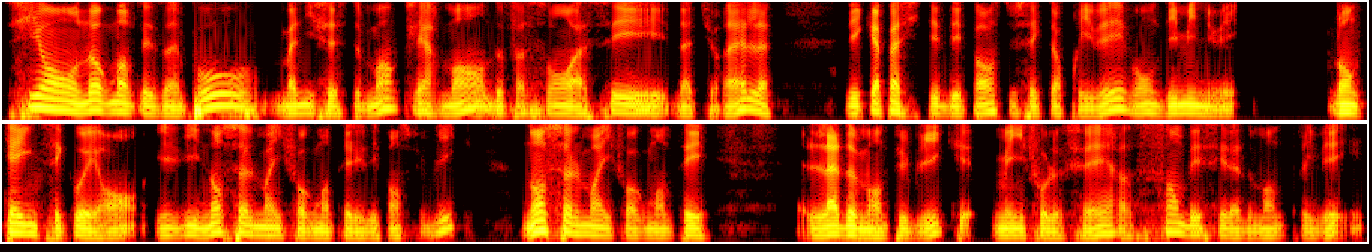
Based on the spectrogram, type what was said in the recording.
Si on augmente les impôts, manifestement, clairement, de façon assez naturelle, les capacités de dépenses du secteur privé vont diminuer. Donc Keynes est cohérent. Il dit non seulement il faut augmenter les dépenses publiques, non seulement il faut augmenter la demande publique, mais il faut le faire sans baisser la demande privée,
